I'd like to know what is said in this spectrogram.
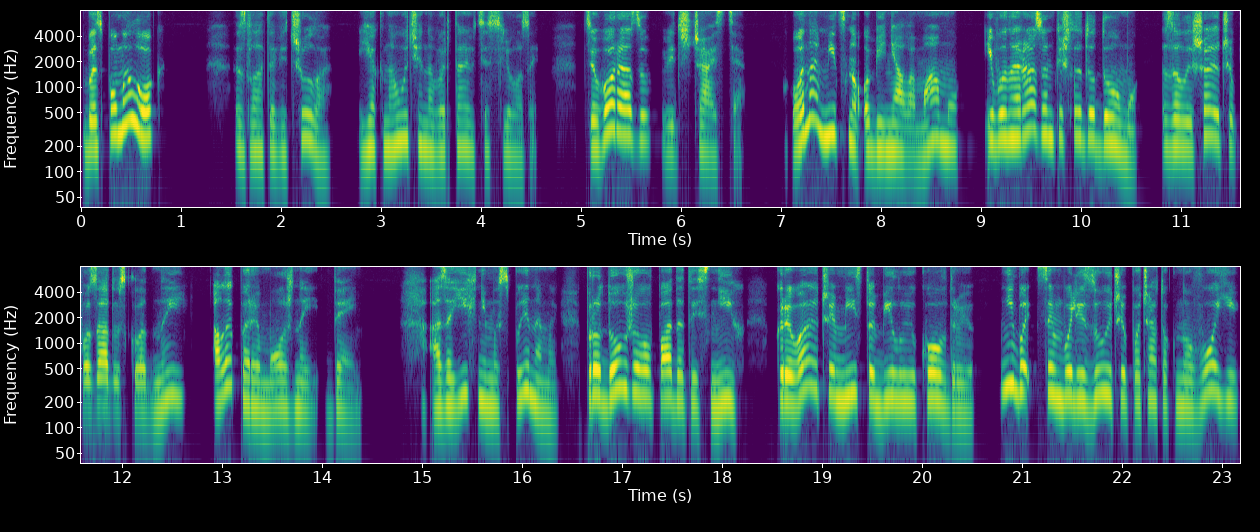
без помилок. Злата відчула, як на очі навертаються сльози. Цього разу від щастя. Вона міцно обійняла маму, і вони разом пішли додому, залишаючи позаду складний, але переможний день. А за їхніми спинами продовжував падати сніг, вкриваючи місто білою ковдрою, ніби символізуючи початок нової,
